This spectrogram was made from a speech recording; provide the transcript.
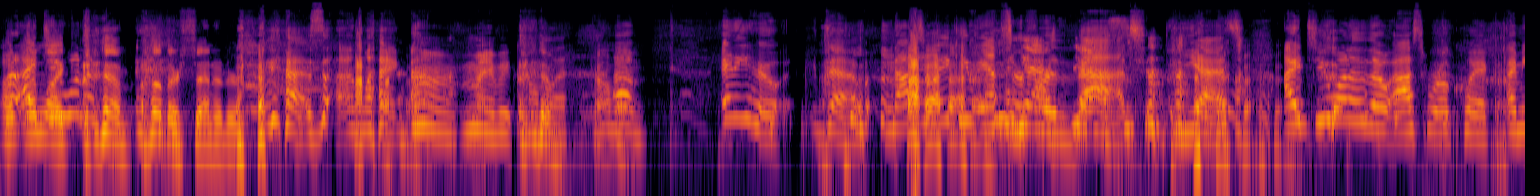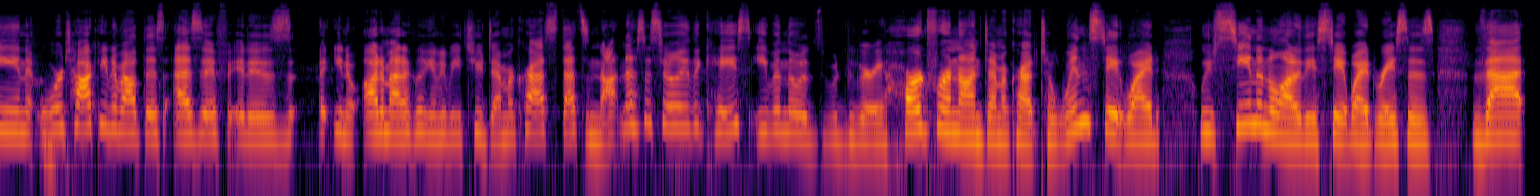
but I do Unlike want to other senators. yes, unlike maybe Kamala. Um, anywho, Deb, not to make you answer Yes, for that yet, I do want to though ask real quick. I mean, we're talking about this as if it is, you know, automatically going to be two Democrats. That's not necessarily the case. Even though it would be very hard for a non-Democrat to win statewide, we've seen in a lot of these statewide races that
